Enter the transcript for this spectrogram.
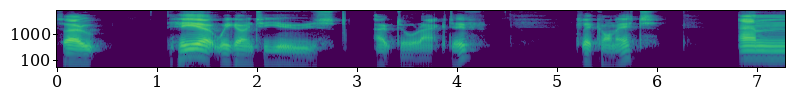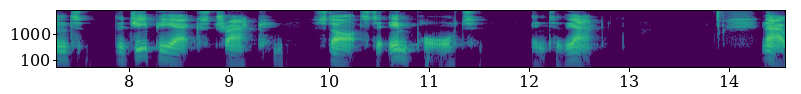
So here we're going to use Outdooractive, click on it, and the GPX track starts to import into the app. Now,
